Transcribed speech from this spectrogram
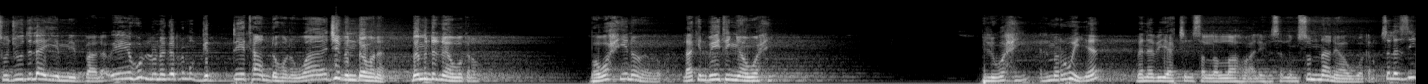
ሱጁድ ላይ የሚባለው ይሄ ሁሉ ነገር ደግሞ ግዴታ እንደሆነ ዋጅብ እንደሆነ በምንድን ነው ያወቅ ነው በወሕይ ነው ያወቅ ላኪን በየትኛው ወሕይ ብልወሕይ አልመርዊየ በነቢያችን ሰለላሁ ዐለይሂ ወሰለም ሱና ነው ያወቅ ነው ስለዚህ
